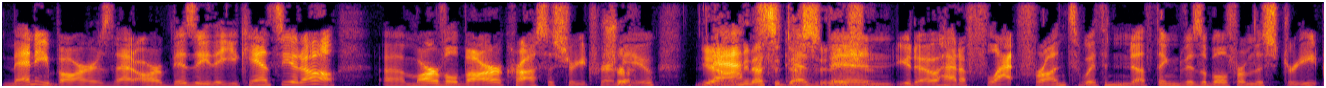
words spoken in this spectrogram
many bars that are busy that you can't see at all. Uh, Marvel Bar across the street from Sure. you. Yeah, I mean, that's a destination. Has been, you know, had a flat front with nothing visible from the street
